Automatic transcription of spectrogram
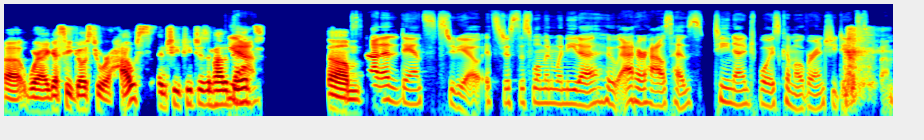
uh, where I guess he goes to her house and she teaches him how to Yeah. dance. Um, Not at a dance studio. It's just this woman Juanita who at her house has teenage boys come over and she dances with them.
